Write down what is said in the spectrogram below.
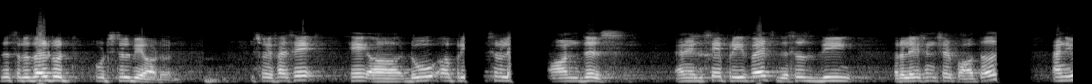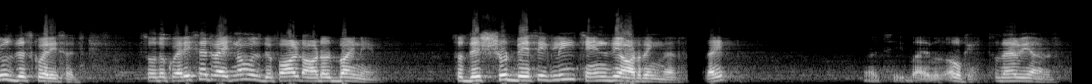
this result would, would still be ordered. So if I say, hey, uh, do a prefetch on this, and it'll say prefetch, this is the relationship authors, and use this query set. So the query set right now is default ordered by name. So this should basically change the ordering there, right? Let's see, Bible. Okay, so there we have it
